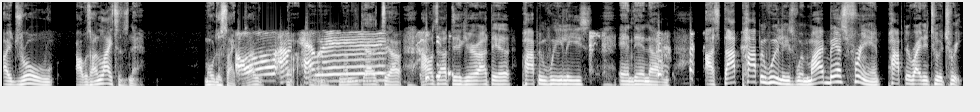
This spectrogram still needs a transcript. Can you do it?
I drove. I was unlicensed now. Motorcycles. Oh, was, I'm telling. you gotta tell, I was out there, girl, out there popping wheelies, and then um, I stopped popping wheelies when my best friend popped it right into a tree.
